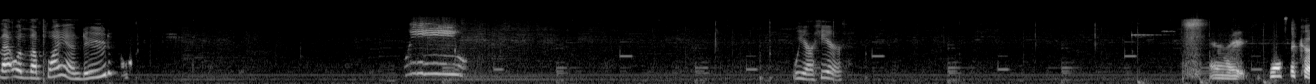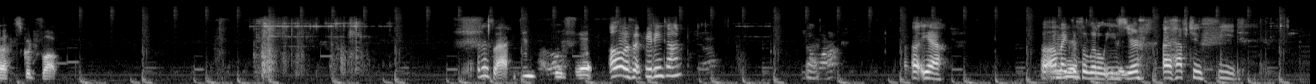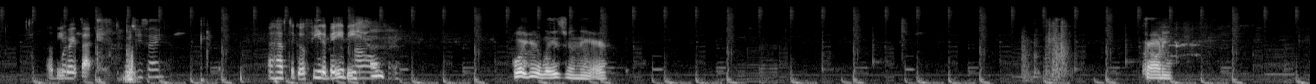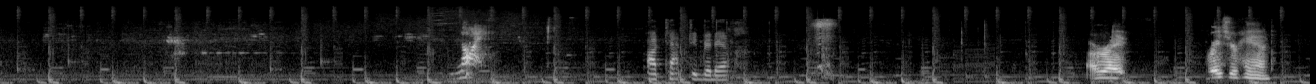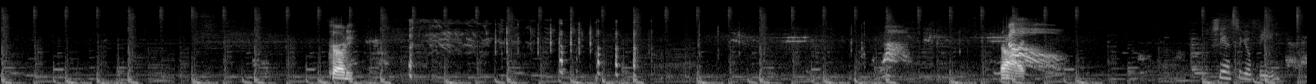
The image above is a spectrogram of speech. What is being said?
that was the plan, dude. We are here. All right, Jessica, squid flop. What is that? Squid flop. Oh, is it feeding time? You want? Uh, yeah. Well, I'll make this a little easier. I have to feed. I'll be right back. What'd you say? I have to go feed a baby. Oh, okay. Put your laser in the air. Croney. Nice. I tapped him to death. All right, raise your hand. Crowdy. Die. No. She has to go feed.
